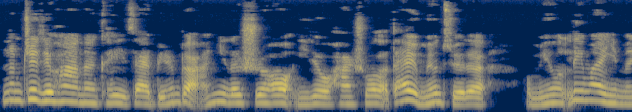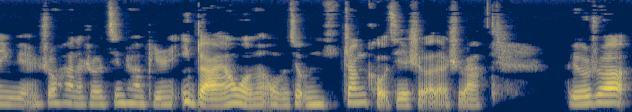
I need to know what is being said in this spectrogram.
那么这句话呢，可以在别人表扬你的时候，你就有话说了。大家有没有觉得，我们用另外一门语言说话的时候，经常别人一表扬我们，我们就嗯 张口结舌的，是吧？比如说，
